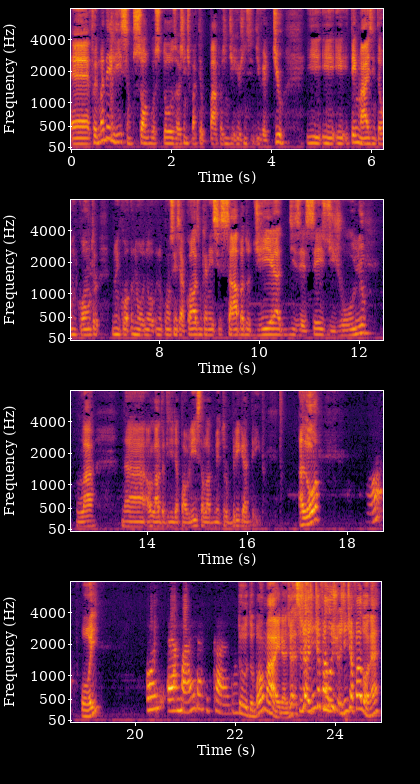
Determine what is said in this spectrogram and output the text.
É, foi uma delícia, um sol gostoso, a gente bateu papo, a gente riu, a gente se divertiu. E, e, e tem mais, então, um encontro no, no, no, Consciência Cósmica nesse sábado, dia 16 de julho, lá na, ao lado da Avenida Paulista, ao lado do metrô Brigadeiro. Alô? Oi? Oi, é a Mayra, Ricardo. Tudo bom, Mayra? Já, já, a, gente já falou, a gente já falou, né?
